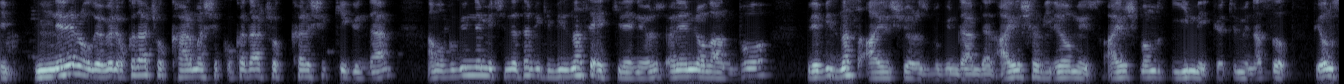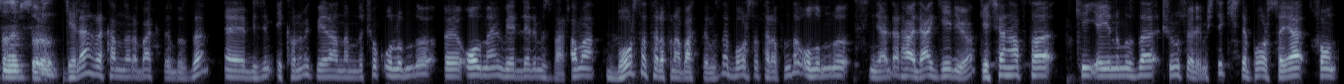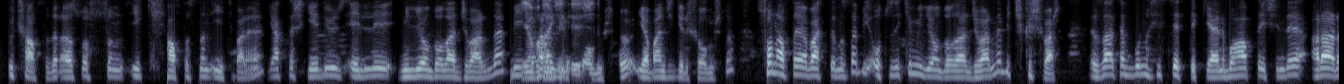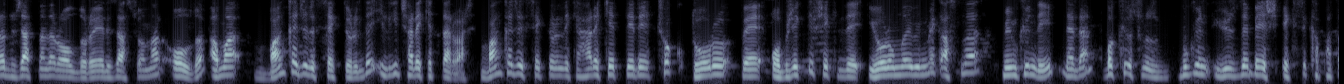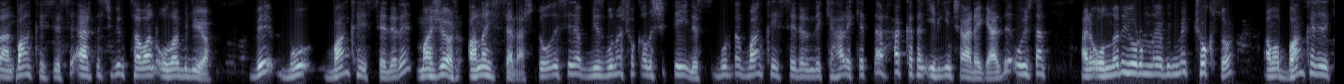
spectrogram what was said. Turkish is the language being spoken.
E, neler oluyor böyle o kadar çok karmaşık, o kadar çok karışık ki gündem. Ama bu gündem içinde tabii ki biz nasıl etkileniyoruz? Önemli olan bu ve biz nasıl ayrışıyoruz bu gündemden? Ayrışabiliyor muyuz? Ayrışmamız iyi mi, kötü mü, nasıl? Bir onu sana bir soralım. Gelen rakamlara baktığımızda e, bizim ekonomik veri anlamında çok olumlu e, olmayan verilerimiz var. Ama borsa tarafına baktığımızda borsa tarafında olumlu sinyaller hala geliyor. Geçen haftaki yayınımızda şunu söylemiştik. İşte borsaya son 3 haftadır Ağustos'un ilk haftasından itibaren yaklaşık 750 milyon dolar civarında bir Yabancı para giriş giriş. olmuştu. Yabancı giriş olmuştu. Son haftaya baktığımızda bir 32 milyon dolar civarında bir çıkış var. E, Zaten bunu hissettik. Yani bu hafta içinde ara ara düzeltmeler oldu, realizasyonlar oldu. Ama bankacılık sektöründe ilginç hareketler var. Bankacılık sektöründeki hareketleri çok doğru ve objektif şekilde yorumlayabilmek aslında mümkün değil. Neden? Bakıyorsunuz bugün %5 eksi kapatan banka hissesi ertesi gün tavan olabiliyor ve bu banka hisseleri majör, ana hisseler. Dolayısıyla biz buna çok alışık değiliz. Burada banka hisselerindeki hareketler hakikaten ilginç hale geldi. O yüzden hani onları yorumlayabilmek çok zor. Ama bankacılık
